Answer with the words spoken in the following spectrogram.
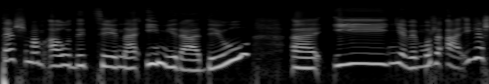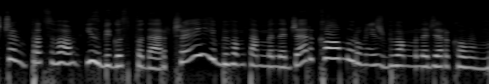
Też mam audycję na IMI Radiu e, i nie wiem, może, a i jeszcze pracowałam w Izbie Gospodarczej i bywam tam menedżerką, również bywam menedżerką w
